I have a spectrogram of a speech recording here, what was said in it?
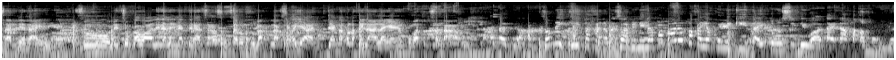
sa anti rice. So, lechong kawali na lang natira at saka sarong bulaklak. So, ayan, dyan ako nakilala. Yan yung pumatok sa tao. Talaga. So may kita ka naman. Sabi nila, "Pa, paano pa kaya kumikita itong si Diwata? Ay, napakamuda.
